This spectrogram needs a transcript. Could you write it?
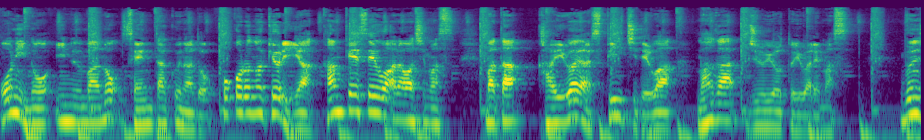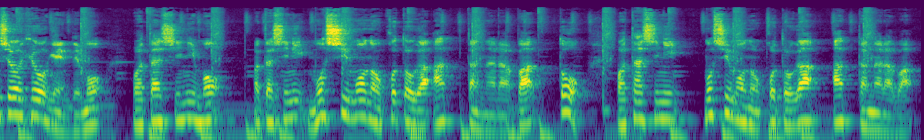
鬼の犬間の選択など心の距離や関係性を表しますまた会話やスピーチでは間が重要と言われます文章表現でも私にも私にもしものことがあったならばと私にもしものことがあったならば。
